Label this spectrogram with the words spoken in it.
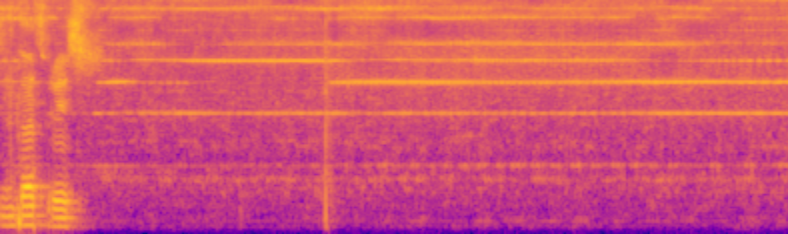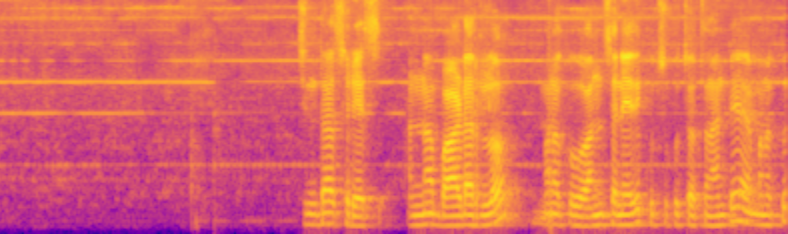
చింతా సురేష్. చింతా సురేష్. అన్న బార్డర్లో మనకు అంచు అనేది కుచ్చు కుచ్చు వస్తుంది. అంటే మనకు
